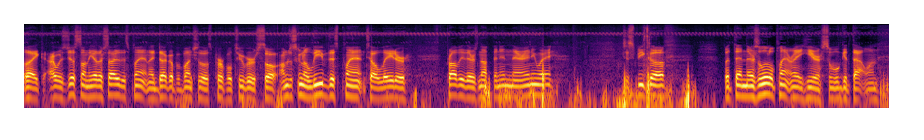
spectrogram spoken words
like I was just on the other side of this plant and I dug up a bunch of those purple tubers. So I'm just gonna leave this plant until later. Probably there's nothing in there anyway to speak of. But then there's a little plant right here, so we'll get that one.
